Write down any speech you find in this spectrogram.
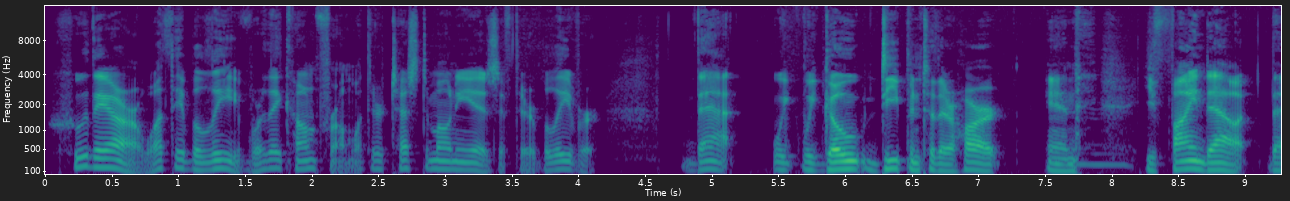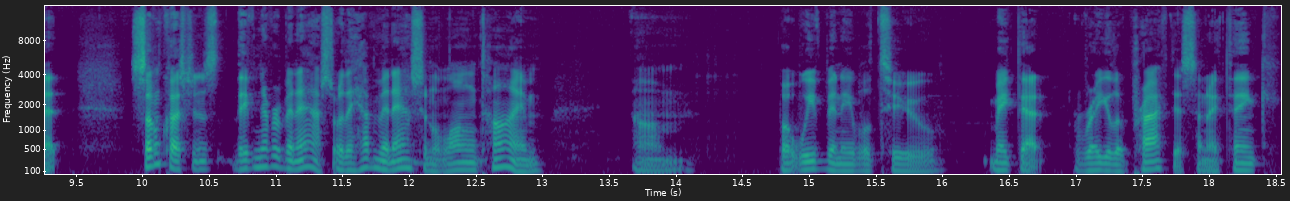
who they are, what they believe, where they come from, what their testimony is if they're a believer. That we we go deep into their heart and you find out that some questions they've never been asked or they haven't been asked in a long time. Um, but we've been able to make that regular practice and I think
